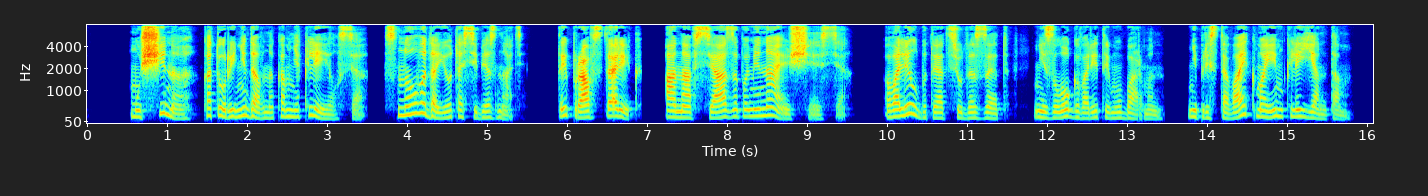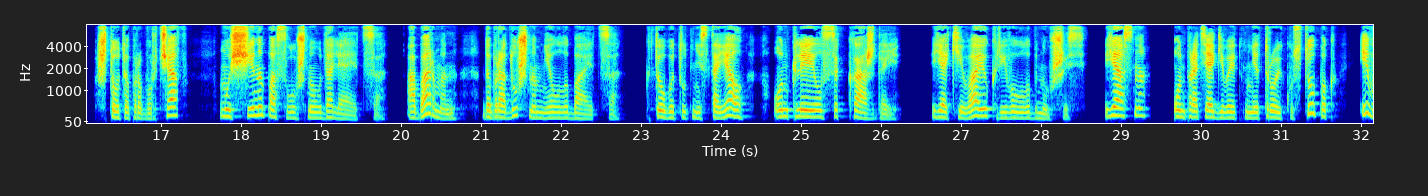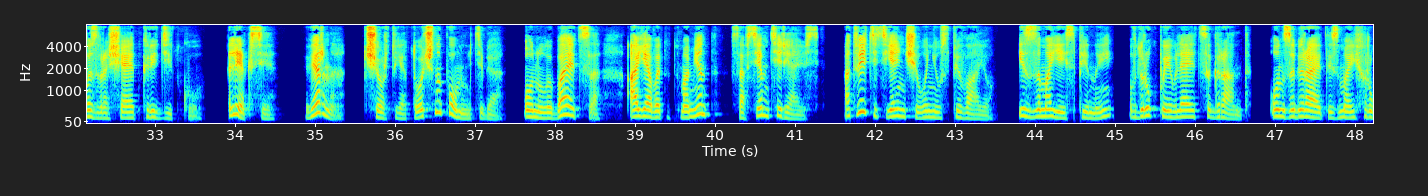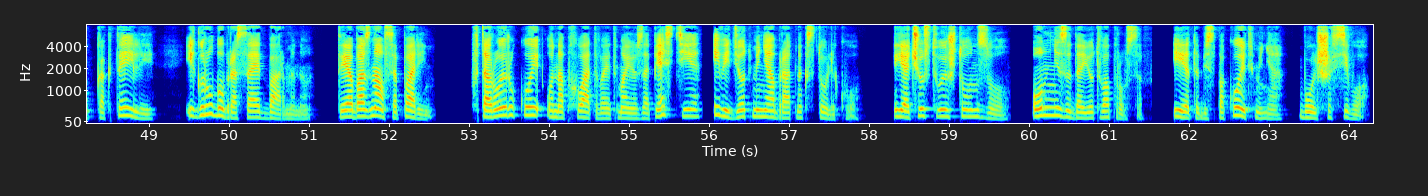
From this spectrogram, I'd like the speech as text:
Мужчина, который недавно ко мне клеился, снова дает о себе знать. Ты прав, старик. Она вся запоминающаяся. Валил бы ты отсюда, Зет, незло говорит ему бармен. Не приставай к моим клиентам. Что-то пробурчав, мужчина послушно удаляется, а бармен добродушно мне улыбается. Кто бы тут ни стоял, он клеился к каждой. Я киваю, криво улыбнувшись. Ясно. Он протягивает мне тройку стопок и возвращает кредитку. Лекси, верно? Черт, я точно помню тебя. Он улыбается, а я в этот момент совсем теряюсь. Ответить я ничего не успеваю. Из-за моей спины Вдруг появляется Грант. Он забирает из моих рук коктейли и грубо бросает бармену. «Ты обознался, парень!» Второй рукой он обхватывает мое запястье и ведет меня обратно к столику. Я чувствую, что он зол. Он не задает вопросов. И это беспокоит меня больше всего.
